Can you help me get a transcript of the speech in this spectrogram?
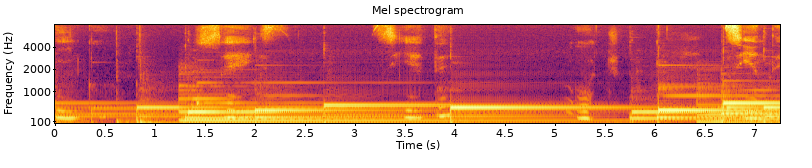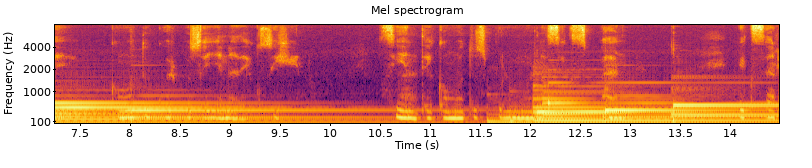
5, 6, 7, 8. Siente cómo tu cuerpo se llena de oxígeno. Siente cómo tus pulmones se expandan. Exhala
